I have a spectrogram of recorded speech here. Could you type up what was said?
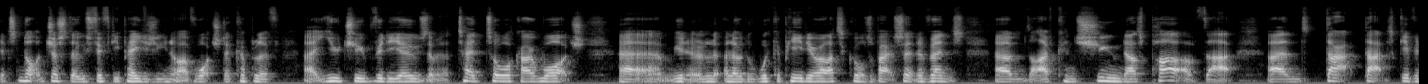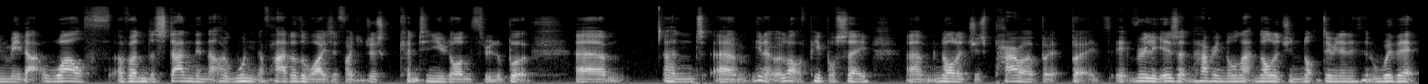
it's not just those 50 pages. You know, I've watched a couple of uh, YouTube videos. There was a TED talk I watched. Um, you know, a load of Wikipedia articles about certain events um, that I've consumed as part of that, and that that's given me that wealth of understanding that I wouldn't have had otherwise if I'd just continued on through the book. Um, and um, you know, a lot of people say um, knowledge is power, but but it, it, really isn't. Having all that knowledge and not doing anything with it,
